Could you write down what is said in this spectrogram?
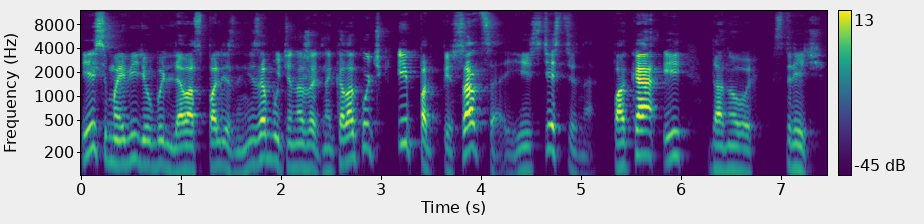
если мои видео были для вас полезны. Не забудьте нажать на колокольчик и подписаться, естественно. Пока и до новых встреч.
